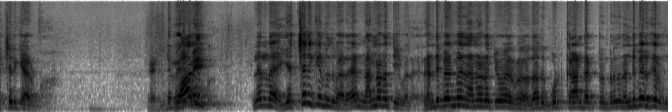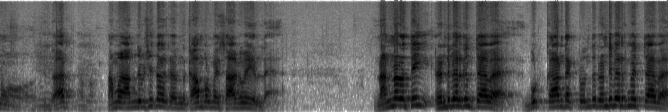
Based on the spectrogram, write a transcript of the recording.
எச்சரிக்கையாக இருக்கணும் ரெண்டு பேருமே. இல்லை இல்லை எச்சரிக்கைன்றது வேற நன்னடத்தை வேற. ரெண்டு பேருமே நன்னடத்தையோடு இருக்கணும். அதாவது குட் கான்டக்ட்ன்றது ரெண்டு பேருக்கு இருக்கணும் சித்தார்த். நம்ம அந்த விஷயத்தில் அந்த காம்ப்ரமைஸ் ஆகவே இல்லை. நன்னடத்தை ரெண்டு பேருக்கும் தேவை. குட் கான்டாக்ட் வந்து ரெண்டு பேருக்குமே தேவை.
